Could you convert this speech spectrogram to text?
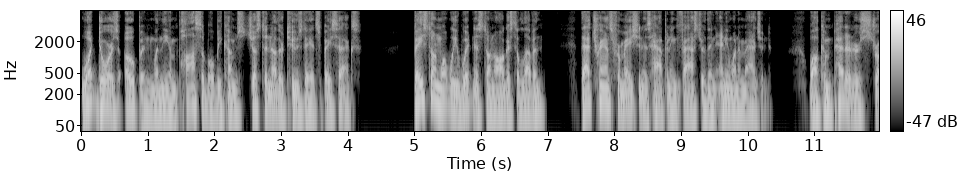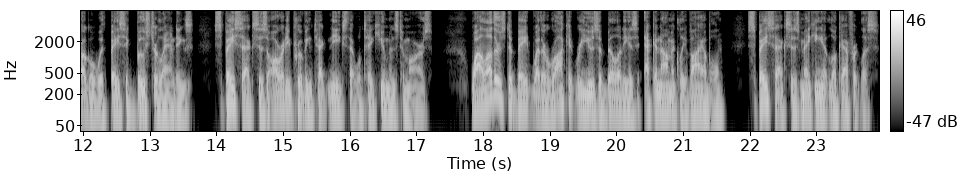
What doors open when the impossible becomes just another Tuesday at SpaceX? Based on what we witnessed on August 11th, that transformation is happening faster than anyone imagined. While competitors struggle with basic booster landings, SpaceX is already proving techniques that will take humans to Mars. While others debate whether rocket reusability is economically viable, SpaceX is making it look effortless.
